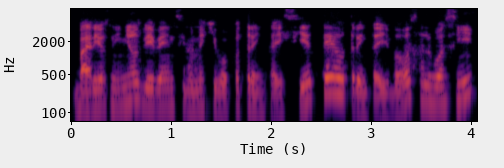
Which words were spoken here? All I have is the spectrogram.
varios niños, viven, si no me equivoco, 37 o 32, algo así,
